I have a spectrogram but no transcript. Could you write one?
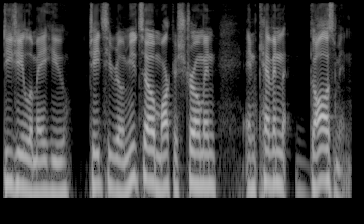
DJ LeMahieu, JT Realmuto, Marcus Stroman, and Kevin Gausman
